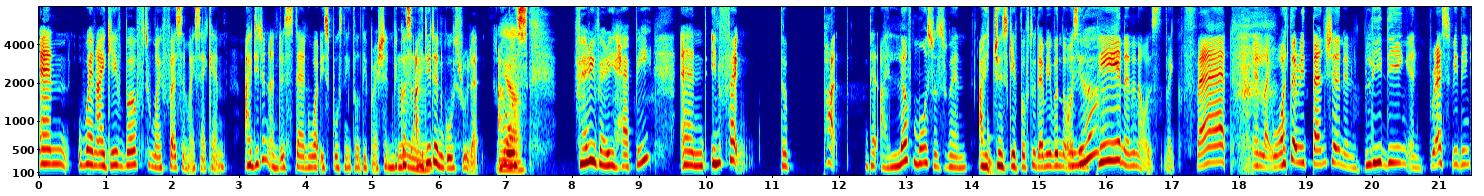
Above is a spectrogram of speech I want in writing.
And when I gave birth to my first and my second, I didn't understand what is postnatal depression because I didn't go through that. I Mm. Yeah. was very, very happy. And in fact, the part that I loved most was when I just gave birth to them, even though I Oh, was yeah? in pain and then I was like fat and like water retention and bleeding and breastfeeding.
